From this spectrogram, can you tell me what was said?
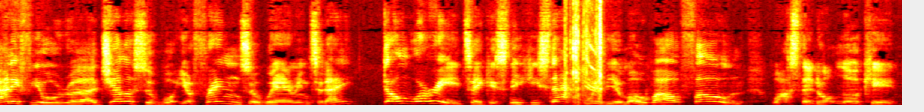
And if you're uh, jealous of what your friends are wearing today, don't worry, take a sneaky snap with your mobile phone whilst they're not looking.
